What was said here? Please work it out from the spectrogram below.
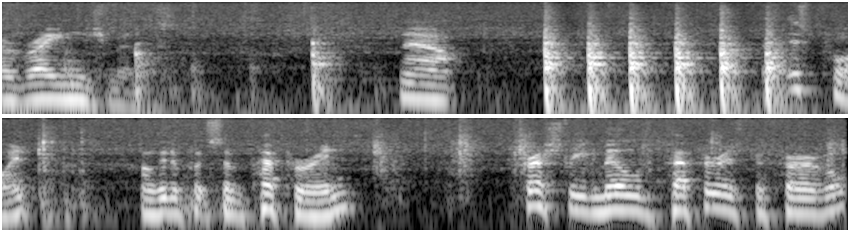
arrangement. Now, at this point, I'm going to put some pepper in. Freshly milled pepper is preferable,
